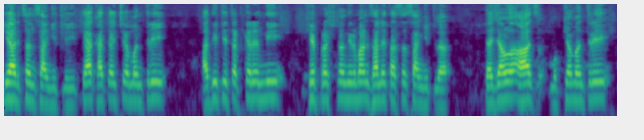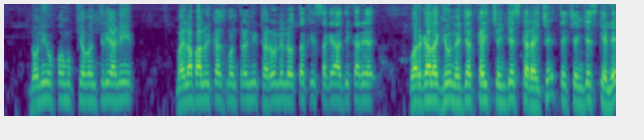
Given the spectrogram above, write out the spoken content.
ही अडचण सांगितली. त्या खात्याचे मंत्री आदिती तटकरेंनी हे प्रश्न निर्माण झालेत असं सांगितलं. त्याच्यामुळं आज मुख्यमंत्री दोन्ही उपमुख्यमंत्री आणि महिला बालविकास मंत्र्यांनी ठरवलेलं होतं की सगळ्या अधिकारी वर्गाला घेऊन ह्याच्यात काही चेंजेस करायचे. ते चेंजेस केले.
